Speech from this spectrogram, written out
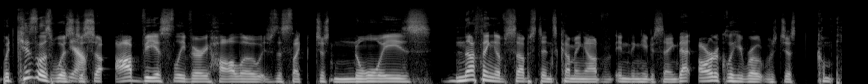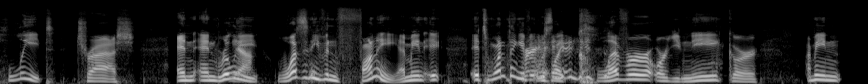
but Kiszla's was Yeah. just uh, obviously very hollow. It was just like just noise, nothing of substance coming out of anything he was saying. That article he wrote was just complete trash. And and really Yeah. wasn't even funny. I mean, it it's one thing if it was like clever or unique or I mean,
